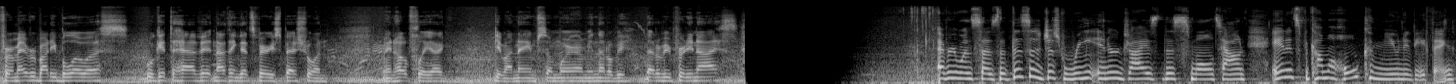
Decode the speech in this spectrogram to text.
from everybody below us. We'll get to have it, and I think that's very special. And I mean, hopefully, I get my name somewhere. I mean, that'll be that'll be pretty nice. Everyone says that this has just re-energized this small town and it's become a whole community thing.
